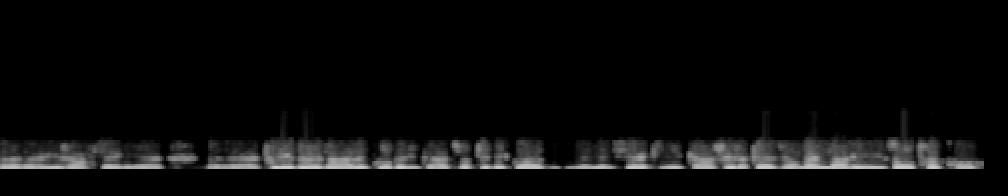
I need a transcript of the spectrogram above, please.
euh, et j'enseigne euh, à tous les deux ans le cours de littérature québécoise du 19e siècle et quand j'ai l'occasion, même dans les autres cours,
